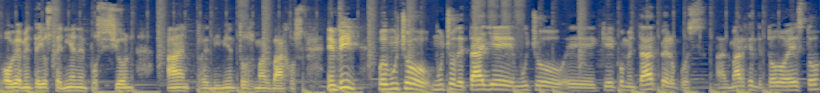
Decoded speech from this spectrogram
obviamente ellos tenían en posición a rendimientos más bajos. En fin, pues mucho, mucho detalle, mucho eh, que comentar, pero pues al margen de todo esto,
